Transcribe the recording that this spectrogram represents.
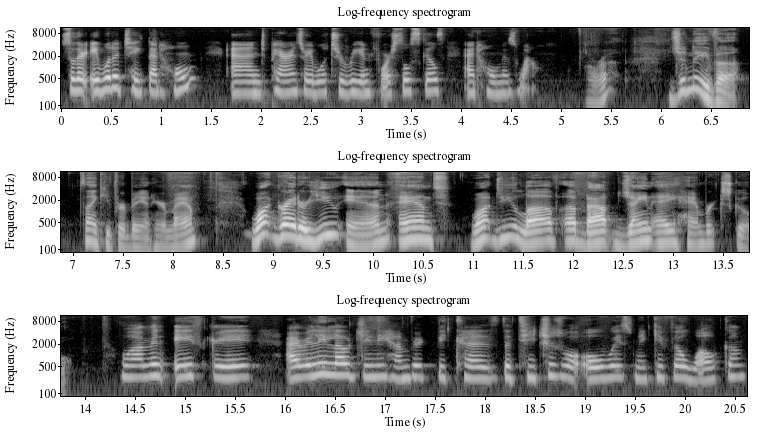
so they're able to take that home, and parents are able to reinforce those skills at home as well. All right, Geniva, thank you for being here, ma'am. What grade are you in, and what do you love about Jane A. Hambric School? Well, I'm in eighth grade. I really love Jane Hambric because the teachers will always make you feel welcome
